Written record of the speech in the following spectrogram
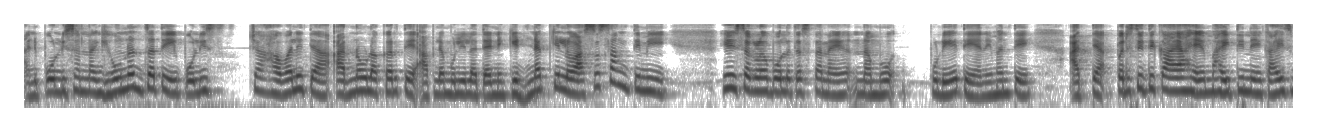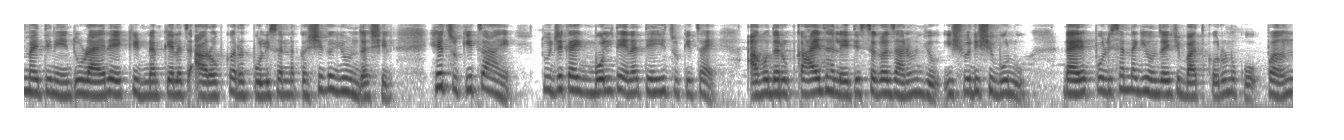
आणि पोलिसांना घेऊनच जाते. पोलीसच्या हवाले त्या आर्नवला करते. आपल्या मुलीला त्याने किडनॅप केलं. असं सांगते मी. हे सगळं बोलत असताना नमो पुढे येते आणि म्हणते आत्या परिस्थिती काय आहे? माहिती नाही. काहीच माहिती नाही. तू डायरेक्ट किडनॅप केल्याचा आरोप करत पोलिसांना कशी का घेऊन जाशील? हे चुकीचं आहे. तू जे काही बोलते ना तेही चुकीचं आहे. अगोदर काय झालं ते सगळं जाणून घेऊ. ईश्वरीशी बोलू. डायरेक्ट पोलिसांना घेऊन जायची बात करू नको. पण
